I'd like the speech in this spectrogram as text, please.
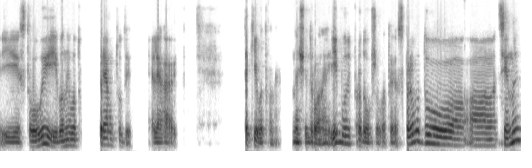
і стволи, і вони от прямо туди лягають. Такі от вони, наші дрони, і будуть продовжувати. З приводу а, ціни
